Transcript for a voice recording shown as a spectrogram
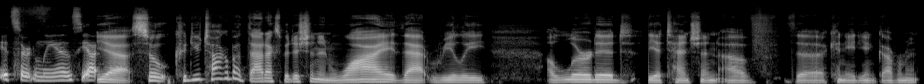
It certainly is, yeah. Yeah. So, could you talk about that expedition and why that really alerted the attention of the Canadian government?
